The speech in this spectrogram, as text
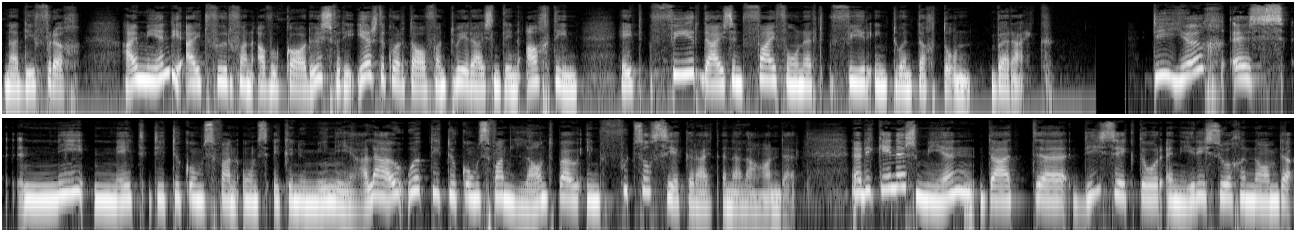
na die vrug. Hy meen die uitvoer van avokados vir die eerste kwartaal van 2018 het 4524 ton bereik. Die jeug is nie net die toekoms van ons ekonomie nie. Hulle hou ook die toekoms van landbou en voedselsekerheid in hulle hande. Nou die kenners meen dat uh, die sektor in hierdie sogenaamde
